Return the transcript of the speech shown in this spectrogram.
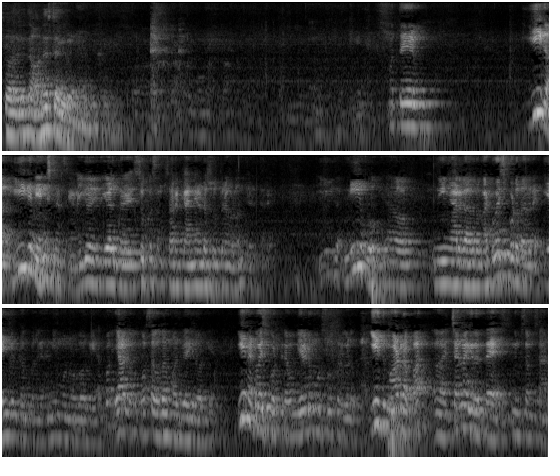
ಸೊ ಅದರಿಂದ ಆನೆಸ್ಟ್ ಆಗಿರೋ ನಾನು. ಮತ್ತೆ ಈಗ ಈಗಿನ ಯಂಗ್ಸ್ಟರ್ಸ್ ಈಗ ಹೇಳ್ತಾರೆ ಸುಖ ಸಂಸಾರಕ್ಕೆ ಹನ್ನೆರಡು ಸೂತ್ರಗಳು ಅಂತ ಹೇಳ್ತಾರೆ. ಈಗ ನೀವು ನೀ ನೀವು ಯಾರಿಗಾದ್ರೂ ಅಡ್ವೈಸ್ ಕೊಡೋದಾದ್ರೆ ಯಂಗ್ ಕಪ್ಪಲ್ಗೆ ಹೋಗೋರಿಗೆ ಅಥವಾ ಯಾರು ಹೊಸ ಉದಾ ಮದುವೆ ಆಗಿರೋರಿಗೆ ಏನ್ ಅಡ್ವೈಸ್ ಕೊಡ್ತೀರಾ? ಒಂದು ಎರಡು ಮೂರು ಸೂತ್ರಗಳು. ಇದು ಮಾಡ್ರಪ್ಪ? ಚೆನ್ನಾಗಿರುತ್ತೆ ನಿಮ್ ಸಂಸಾರ.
